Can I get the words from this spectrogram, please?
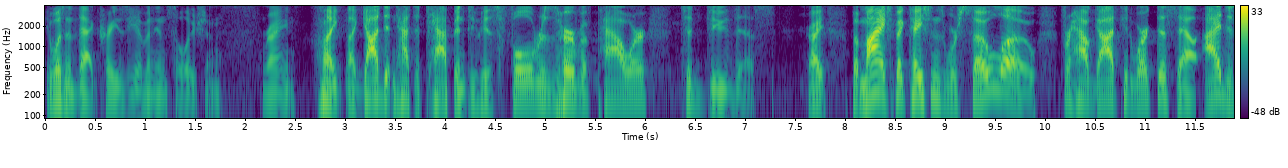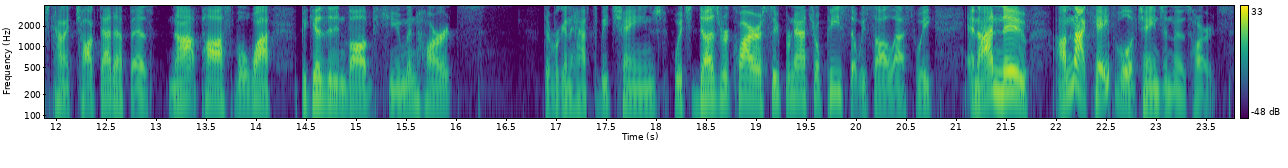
it wasn't that crazy of an in solution, right? Like, like God didn't have to tap into his full reserve of power to do this. Right? But my expectations were so low for how God could work this out. I just kind of chalked that up as not possible. Why? Because it involved human hearts that were going to have to be changed, which does require a supernatural peace that we saw last week. And I knew I'm not capable of changing those hearts.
